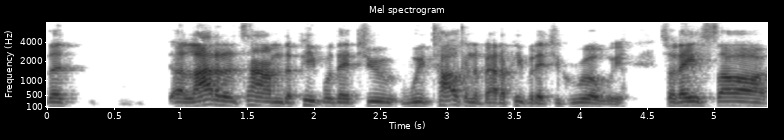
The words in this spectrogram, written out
the a lot of the time the people that you we're talking about are people that you grew up with, so they saw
